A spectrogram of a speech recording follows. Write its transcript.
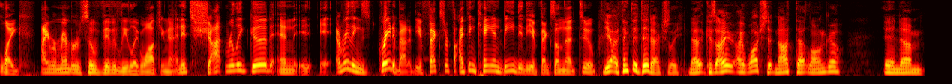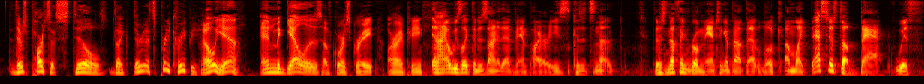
like i remember so vividly like watching that. And it's shot really good and it, it- everything's great about it. The effects are fi- i think k and b did the effects on that too. Yeah, I think they did actually. Now, because I I watched it not that long ago, and um, there's parts that still like they're it's pretty creepy. oh yeah and miguel is of course great rip and I always like the design of that vampire. He's because it's not. There's nothing romantic about that look. I'm like, that's just a bat with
